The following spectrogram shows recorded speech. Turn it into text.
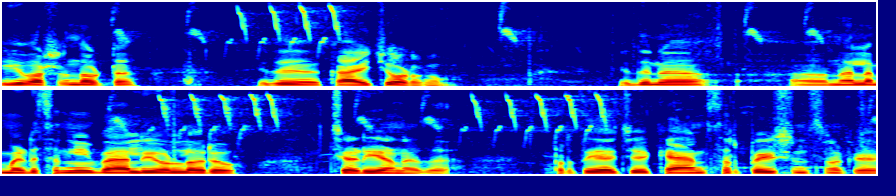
ഈ വർഷം തൊട്ട് ഇത് കായ്ച്ചു തുടങ്ങും. ഇതിന് നല്ല മെഡിസിനൽ വാല്യൂ ഉള്ളൊരു ചെടിയാണിത്. പ്രത്യേകിച്ച് ക്യാൻസർ പേഷ്യൻസിനൊക്കെ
